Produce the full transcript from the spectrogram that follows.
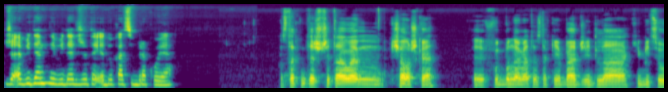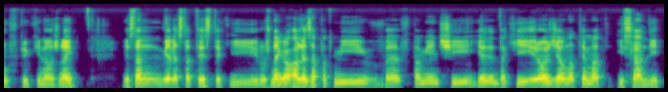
że ewidentnie widać, że tej edukacji brakuje. Ostatnio też czytałem książkę y, Futbonomia, to jest takie bardziej dla kibiców piłki nożnej. Jest tam wiele statystyk i różnego, ale zapadł mi we, w pamięci jeden taki rozdział na temat Islandii,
